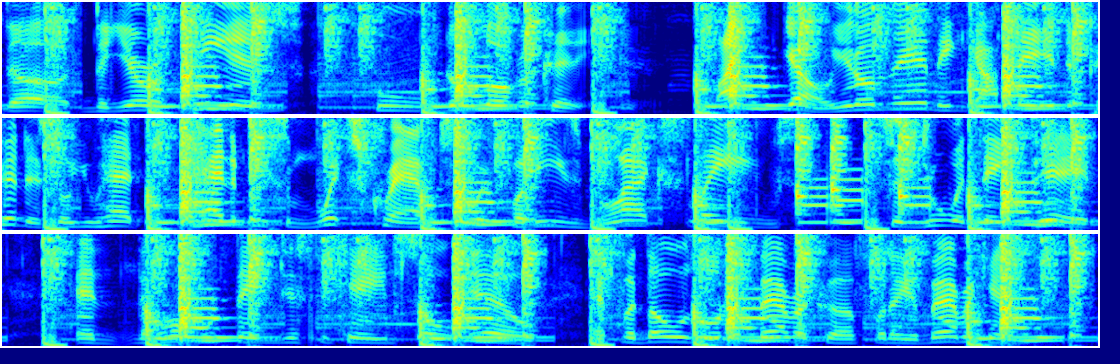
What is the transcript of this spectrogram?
The the Europeans who no longer could like yo, you know what I'm saying? They got their independence, so you had there had to be some witchcraft to it for these black slaves to do what they did, and the whole thing just became so ill. And for those on America, for the Americans,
